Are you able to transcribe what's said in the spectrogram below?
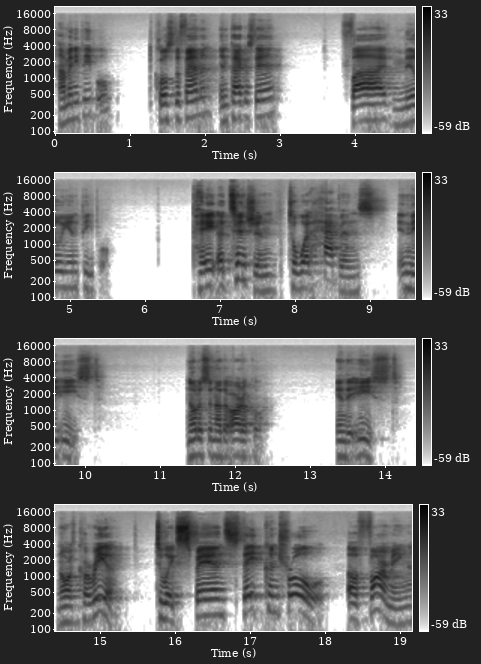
How many people close to famine in Pakistan? 5 million people. Pay attention to what happens in the East. Notice another article. In the East, North Korea to expand state control of farming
